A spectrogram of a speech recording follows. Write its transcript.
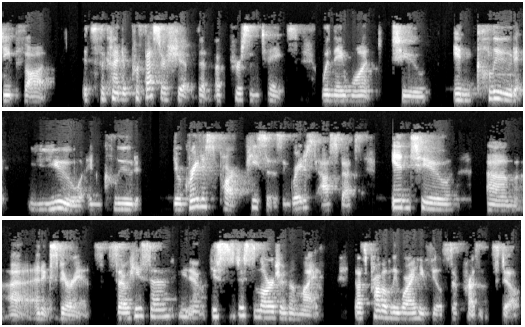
deep thought it's the kind of professorship that a person takes when they want to include you, include your greatest part, pieces, and greatest aspects into um, uh, an experience. So he's a, you know, he's just larger than life. That's probably why he feels so present still,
